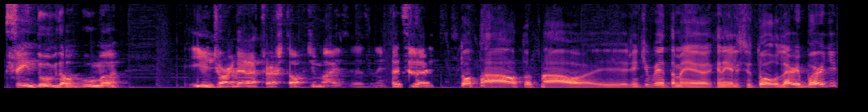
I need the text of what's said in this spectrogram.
sem dúvida alguma. E o Jordan era trash talk demais, né? Impressionante. Total, total. E a gente vê também, é, que nem ele citou o Larry Bird,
